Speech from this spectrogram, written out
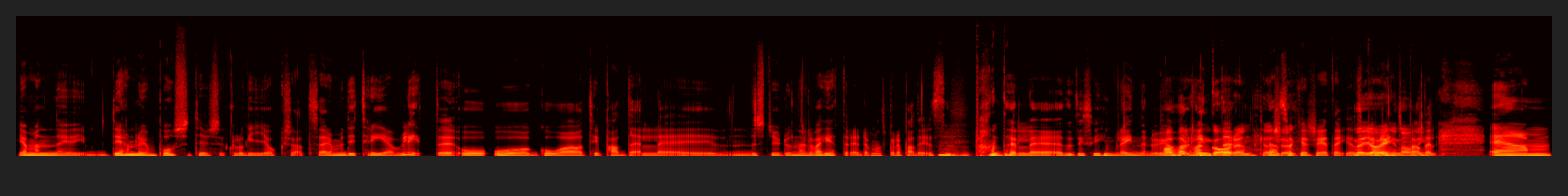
ja, men, eh, det handlar ju om positiv psykologi också. Att, så här, men det är trevligt eh, att, att gå till paddelstudion, eller vad heter det, där man spelar paddel? Mm. paddel eh, det är så himla inne nu. Paddelhangaren kanske? Ja, så kanske det heter. Jag Nej, jag har ingen aning. Um,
